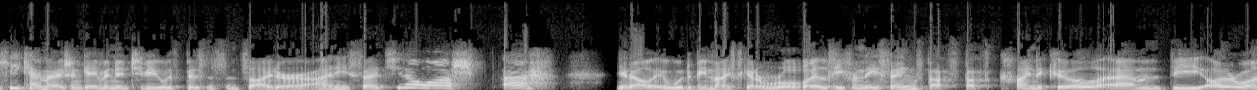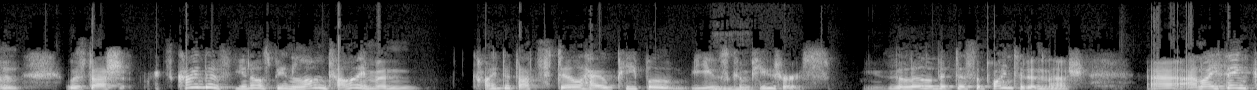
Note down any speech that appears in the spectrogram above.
he came out and gave an interview with Business Insider, and he said, you know what? Uh, you know, it would have been nice to get a royalty from these things. That's that's kind of cool. Um, the other one was that it's kind of you know it's been a long time, and kind of that's still how people use computers. He's a little bit disappointed in that. Uh, and I think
